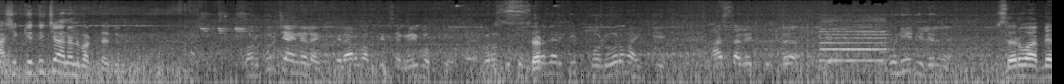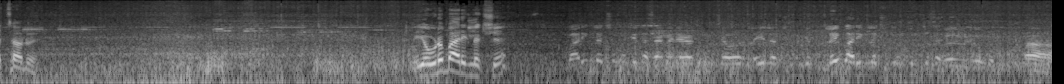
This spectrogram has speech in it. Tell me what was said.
अशी किती चॅनल बघताय तुम्ही? भरपूर चॅनल आहेत. खिलार बाबतीत सगळी बघतो. परंतु तुमच्यासारखी खोलवर माहिती आज सगळ्यात कुठलं कुणीही दिलेलं नाही. सर्व अभ्यास चालू आहे. एवढं बारीक लक्ष? आहे? बारीक लक्ष म्हणजे कसं आहे माहिती तुमच्यावर लई लक्ष म्हणजे लई बारीक लक्ष देऊन तुमचं सगळं व्हिडिओ बघतो. हा.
